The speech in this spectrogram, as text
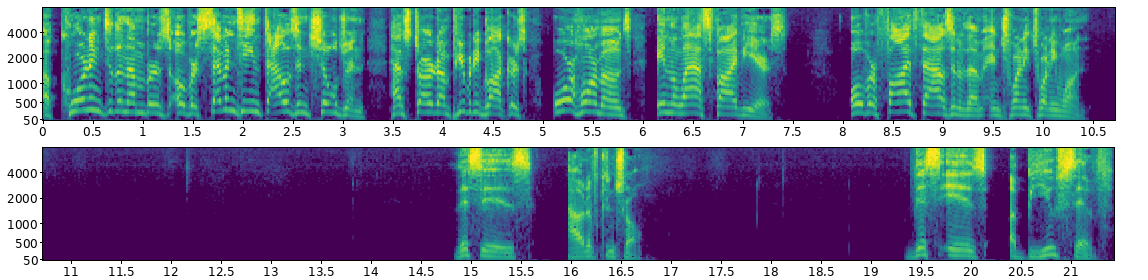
According to the numbers, over 17,000 children have started on puberty blockers or hormones in the last five years. Over 5,000 of them in 2021. This is out of control. This is abusive.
